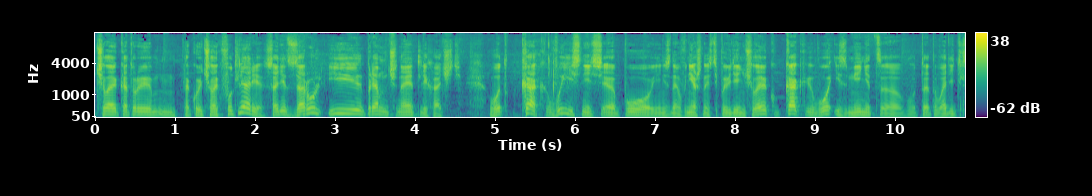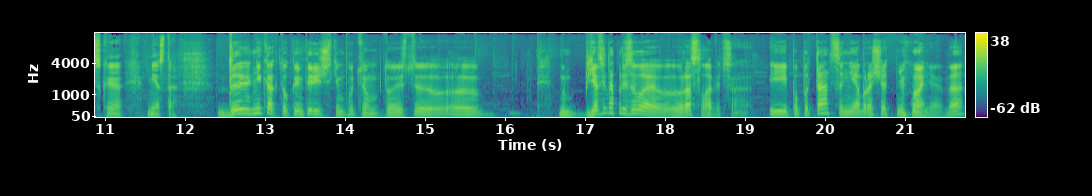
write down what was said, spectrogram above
человек, который такой человек в футляре, садится за руль и прям начинает лихачить. Вот как выяснить э, по, я не знаю, внешности поведения человека, как его изменит э, вот это водительское место? Да никак, только эмпирическим путем. То есть э, Ну, Я всегда призываю расслабиться и попытаться не обращать внимания. Да?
